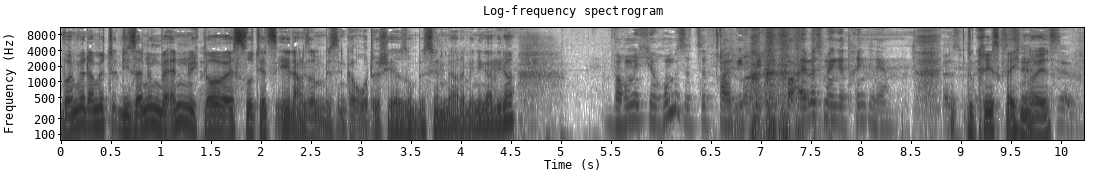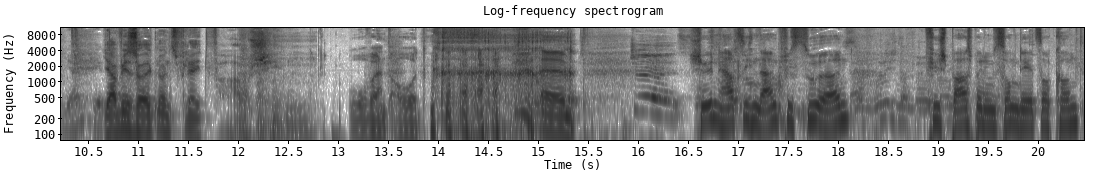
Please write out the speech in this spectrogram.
wollen wir damit die Sendung beenden? Ich glaube, es wird jetzt eh langsam ein bisschen chaotisch hier, so ein bisschen mehr oder weniger wieder. Warum ich hier rumsitze, frage ich mich. Vor allem ist mein Getränk leer. Du kriegst gleich ein neues. Ja, wir sollten uns vielleicht verabschieden. Over and out. Ähm, schönen herzlichen Dank fürs Zuhören. Viel Spaß bei dem Song, der jetzt noch kommt.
